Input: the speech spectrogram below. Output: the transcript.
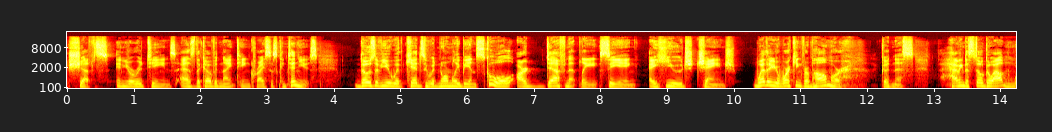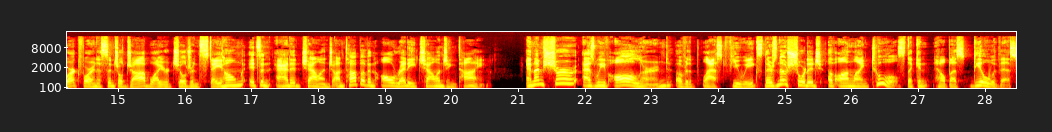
shifts in your routines as the COVID 19 crisis continues. Those of you with kids who would normally be in school are definitely seeing a huge change. Whether you're working from home or, goodness, having to still go out and work for an essential job while your children stay home, it's an added challenge on top of an already challenging time. And I'm sure, as we've all learned over the last few weeks, there's no shortage of online tools that can help us deal with this.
